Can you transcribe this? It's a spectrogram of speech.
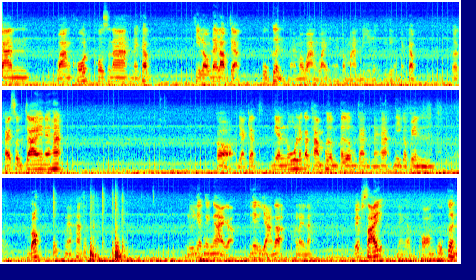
การวางโค้ดโฆษณานะครับ ที่เราได้รับจาก Google นะมาวางไว้ประมาณนี้เลยทีเดียวนะครับเผื่อใครสนใจนะฮะ ก็อยากจะเรียนรู้แล้วก็ทำเพิ่มเติมกันนะฮะ นี่ก็เป็นบล็อกนะฮะ หรือเรียกง่ายๆก็เรียกอีกอย่างก็อะไรนะ เว็บไซต์นะครับของ Google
